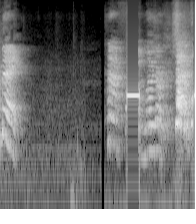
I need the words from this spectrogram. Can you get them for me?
Me! Ha, loser! Shut the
